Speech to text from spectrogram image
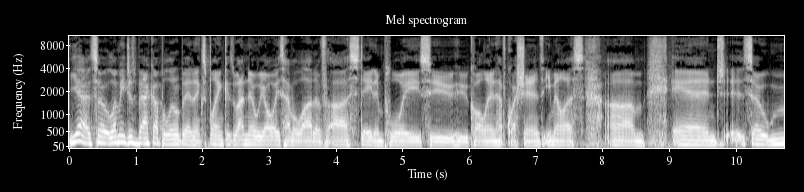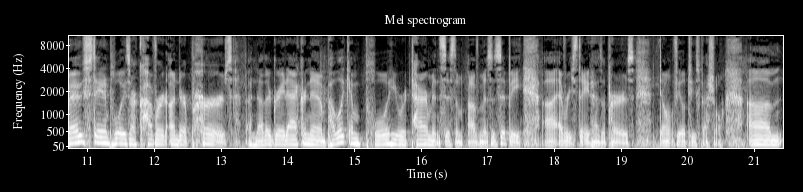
Yeah, so let me just back up a little bit and explain because I know we always have a lot of uh, state employees who, who call in, have questions, email us. Um, and so most state employees are covered under PERS, another great acronym, Public Employee Retirement System of Mississippi. Uh, every state has a PERS. Don't feel too special. Um,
